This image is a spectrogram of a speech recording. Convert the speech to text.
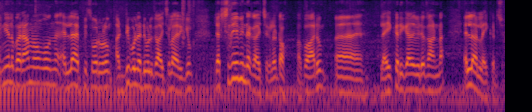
ഇനിയും വരാൻ പോകുന്ന എല്ലാ എപ്പിസോഡുകളും അടിപൊളി അടിപൊളി കാഴ്ചകളായിരിക്കും ലക്ഷദ്വീപിന്റെ കാഴ്ചകൾ കേട്ടോ. അപ്പോൾ ആരും ലൈക്ക് അടിക്കാതെ വീഡിയോ കാണണ്ട. എല്ലാവരും ലൈക്ക് അടിച്ചു.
